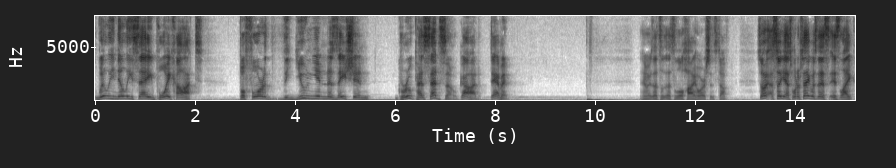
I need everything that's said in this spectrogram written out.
willy nilly say boycott before the unionization group has said so. God damn it. Anyways, that's a, that's a little high horse and stuff. So so yes, what I'm saying was this is like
